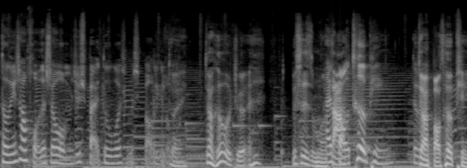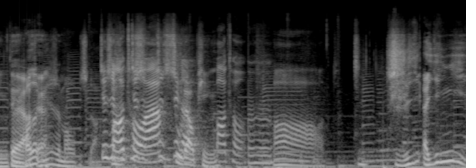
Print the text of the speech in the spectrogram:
抖音上火的时候，我们就去百度过什么是宝丽龙，对，，对啊。可是我觉得，哎，就是怎么还大宝特瓶，对对啊，吧？保特瓶，对啊，对啊保特瓶是什么？我不知道。就是包头啊。塑料瓶，包头，嗯哼，哦，直译啊音译，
